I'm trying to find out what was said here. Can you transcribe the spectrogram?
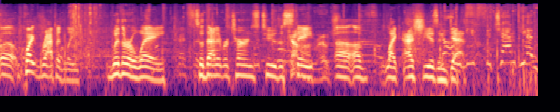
uh, quite rapidly wither away, so that it returns to the state uh, of like as she is in death. the champion.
